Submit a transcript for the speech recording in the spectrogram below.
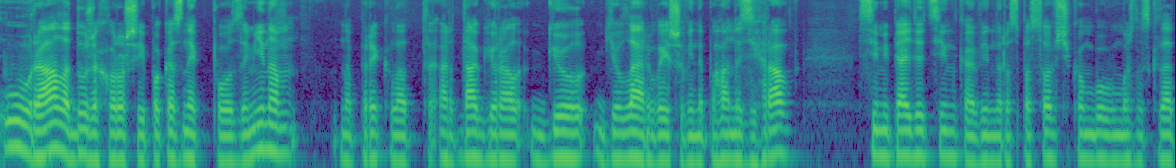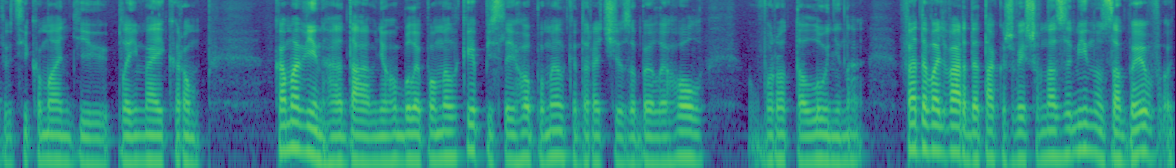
У Реала дуже хороший показник по замінам. Наприклад, Арда Гюрал, Гю, Гюлер вийшов і непогано зіграв. 7,5 оцінка. Він розпасовщиком був, можна сказати, в цій команді плеймейкером. Камавінга, да, в нього були помилки. Після його помилки, до речі, забили гол в ворота Луніна. Феде Вальверде також вийшов на заміну, забив,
